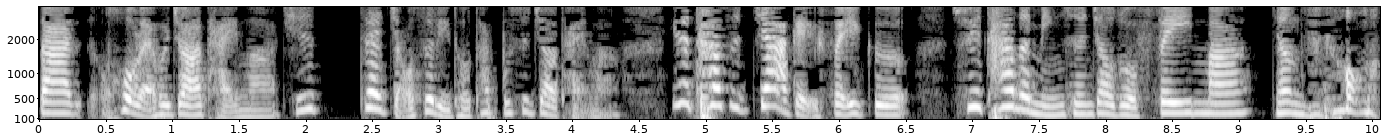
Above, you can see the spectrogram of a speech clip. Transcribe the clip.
大家后来会叫他台妈，其实。在角色里头，她不是叫台妈，因为她是嫁给飞哥，所以她的名称叫做飞妈，这样子知道吗？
